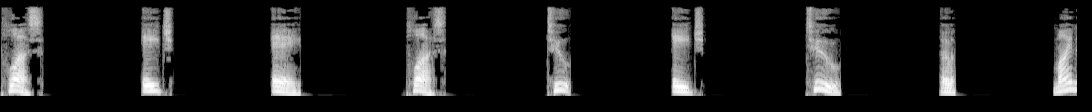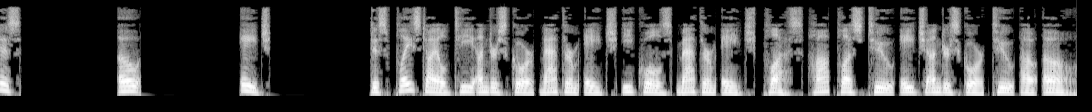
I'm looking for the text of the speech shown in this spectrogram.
plus h a plus two h two a minus o h Display style t underscore mathrm h equals mathrm h plus ha plus two h underscore two o o.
